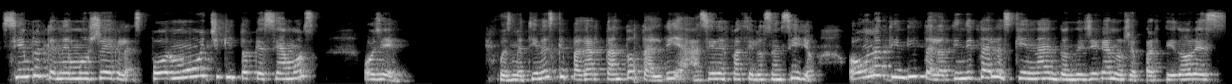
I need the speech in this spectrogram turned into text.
siempre tenemos reglas. Por muy chiquito que seamos, oye, pues me tienes que pagar tanto tal día, así de fácil o sencillo. O una tiendita, la tiendita de la esquina en donde llegan los repartidores,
